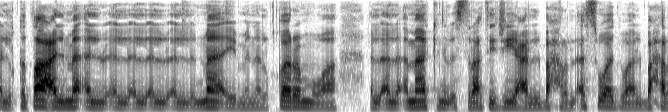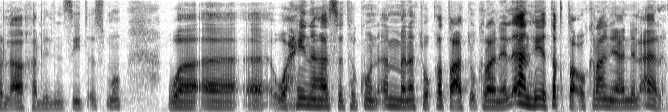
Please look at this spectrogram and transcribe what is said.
القطاع الماء ال- ال- ال- ال- المائي من القرم والأماكن الاستراتيجية على البحر الأسود والبحر الآخر اللي نسيت اسمه. آه، آه، وحينها ستكون أمنت وقطعت أوكرانيا. الآن هي تقطع أوكرانيا عن العالم.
